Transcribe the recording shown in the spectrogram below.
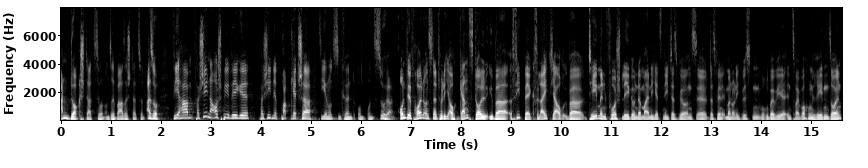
Undock-Station, unsere Basisstation. Also, wir haben verschiedene Ausspielwege, verschiedene Podcatcher, die ihr nutzen könnt, um uns zu hören. Und wir freuen uns natürlich auch ganz doll über Feedback, vielleicht ja auch über Themenvorschläge. Und da meine ich jetzt nicht, dass wir uns, äh, dass wir immer noch nicht wüssten, worüber wir in zwei Wochen reden sollen,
